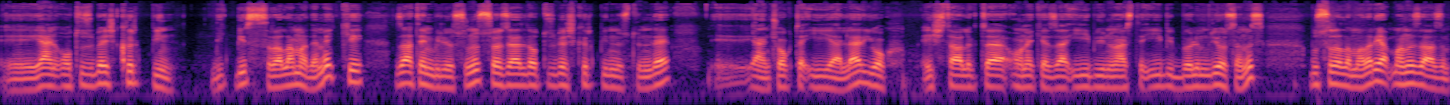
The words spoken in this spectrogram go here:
e, yani 35-40 bin lik bir sıralama demek ki zaten biliyorsunuz sözelde 35-40 binin üstünde e, yani çok da iyi yerler yok. Eşit ağırlıkta ona keza iyi bir üniversite, iyi bir bölüm diyorsanız bu sıralamaları yapmanız lazım.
